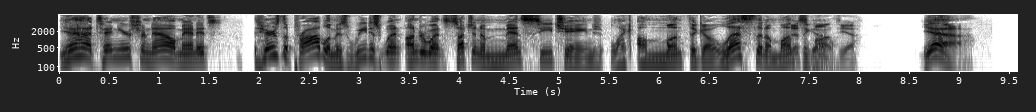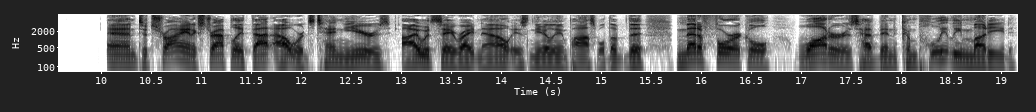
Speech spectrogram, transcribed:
yeah, ten years from now, man, it's here's the problem: is we just went underwent such an immense sea change like a month ago, less than a month this ago. month. Yeah, Yeah. And to try and extrapolate that outwards 10 years, I would say right now is nearly impossible. The the metaphorical waters have been completely muddied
